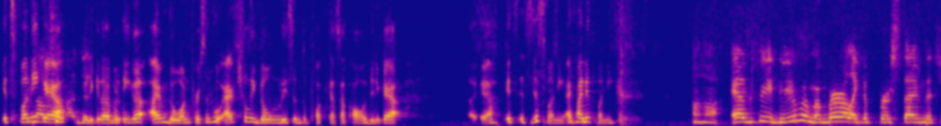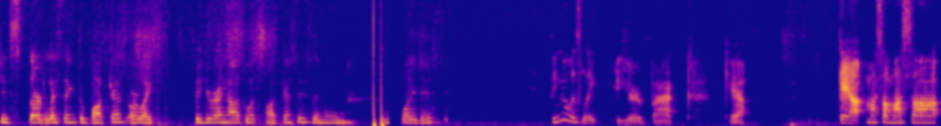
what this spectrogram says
it's funny Not kayak so much. dari kita bertiga, I'm the one person who actually don't listen to podcasts at all. Jadi kayak, yeah, it's it's just funny. I find it funny. Uh-huh. And Vi, do you remember like the first time that you start listening to podcasts or like figuring out what podcast is and what it is? I think it was like a year back kayak kayak masa-masa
